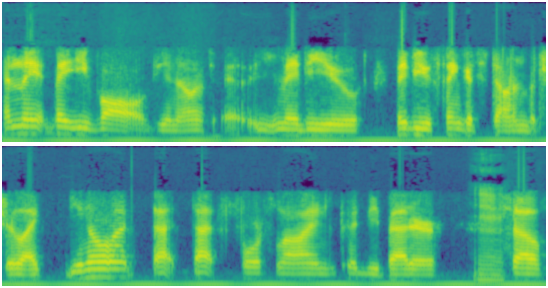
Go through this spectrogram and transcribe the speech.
And they they evolve. You know, maybe you maybe you think it's done, but you're like, you know what, that that fourth line could be better. Mm. So,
